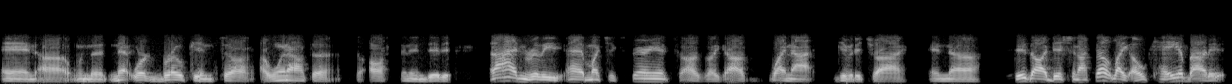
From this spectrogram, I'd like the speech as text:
and uh, when the network broke, and so I went out to, to Austin and did it. And I hadn't really had much experience, so I was like, oh, why not give it a try? And uh, did the audition. I felt like okay about it.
